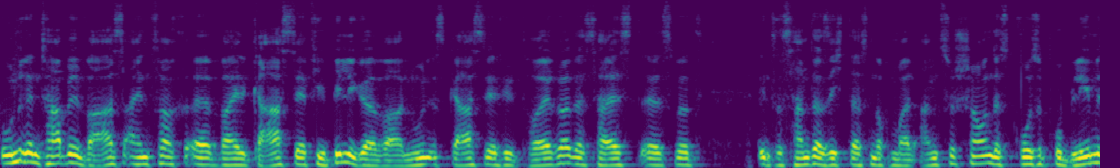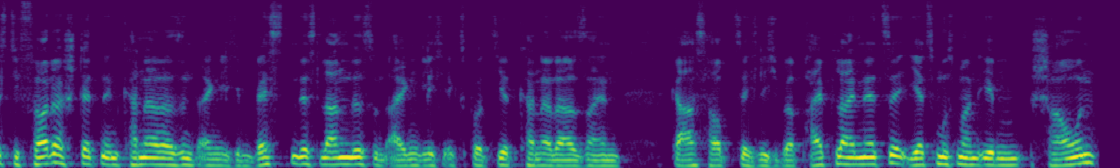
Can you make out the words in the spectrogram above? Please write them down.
Unrentabel war es einfach, äh, weil Gas sehr viel billiger war. Nun ist Gas sehr viel teurer. Das heißt, es wird interessanter, sich das nochmal anzuschauen. Das große Problem ist, die Förderstätten in Kanada sind eigentlich im Westen des Landes und eigentlich exportiert Kanada sein Gas hauptsächlich über Pipeline-Netze. Jetzt muss man eben schauen,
